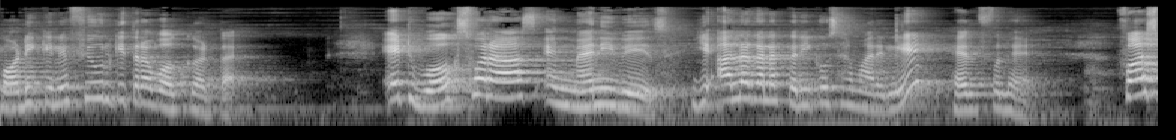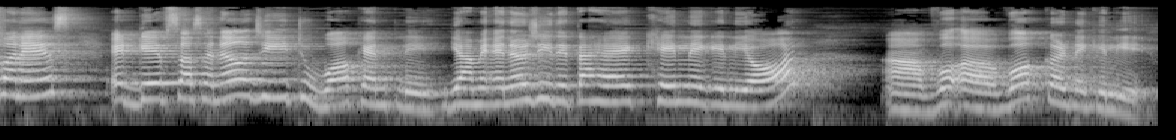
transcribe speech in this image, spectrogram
बॉडी के लिए फ्यूल की तरह वर्क करता है। It works for us in many ways ये अलग अलग तरीक़ों से हमारे लिए हेल्पफुल है। First one is it gives us energy to work and play ये हमें एनर्जी देता है खेलने के लिए और वर्क करने के लिए।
